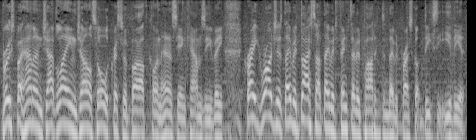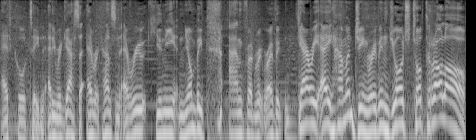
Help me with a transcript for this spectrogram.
Bruce Bohannon, Chad Lane, Giles Hall, Christopher Barth, Colin Hennessy and Cam ZV, Craig Rogers, David Dysart, David Finch, David Partington, David Prescott, DC Evie and Ed Cortine, Eddie Regassa, Eric Hansen, Eru Kuni Nyombi, and Frederick Rovick, Gary A. Hammond, Gene Rubin, George Tortorolo,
